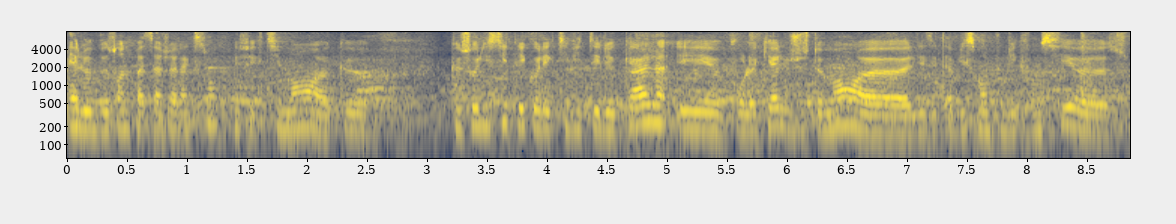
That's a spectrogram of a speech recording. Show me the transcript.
et le besoin de passage à l'action effectivement que, que sollicitent les collectivités locales et pour lequel justement les établissements publics fonciers sont,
